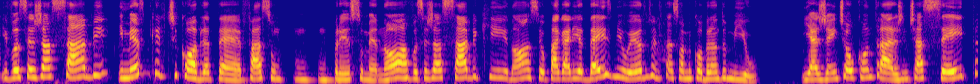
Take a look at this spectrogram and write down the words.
E você já sabe, e mesmo que ele te cobre até, faça um, um- um preço menor, você já sabe que, nossa, eu pagaria 10 mil euros, ele está só me cobrando mil. E a gente é o contrário, a gente aceita,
